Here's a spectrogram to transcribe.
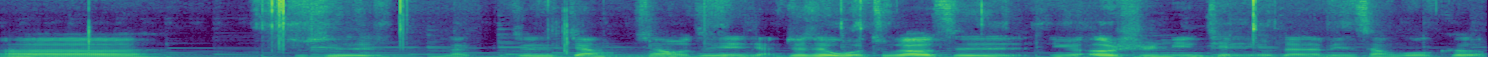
呃，就是来就是这样，像我之前讲，就是我主要是因为二十年前有在那边上过课，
